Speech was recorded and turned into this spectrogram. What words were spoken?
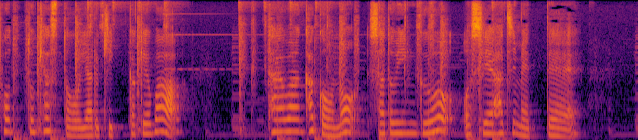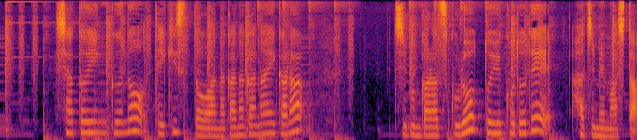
ポッドキャストをやるきっかけは台湾加工のシャドウイングを教え始めてシャドウイングのテキストはなかなかないから自分から作ろうということで始めました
